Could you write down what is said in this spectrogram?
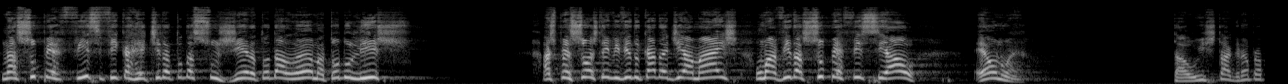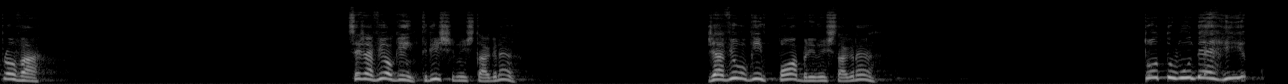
Na superfície fica retida toda a sujeira, toda a lama, todo o lixo. As pessoas têm vivido cada dia mais uma vida superficial. É ou não é? Tá o Instagram para provar. Você já viu alguém triste no Instagram? Já viu alguém pobre no Instagram? Todo mundo é rico.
